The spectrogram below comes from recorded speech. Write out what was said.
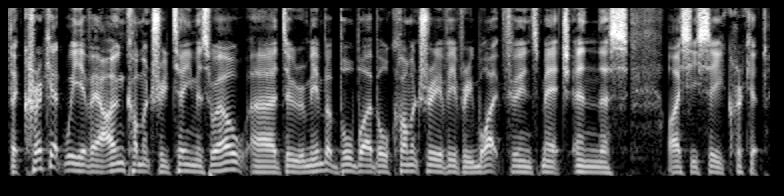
the cricket. We have our own commentary team as well. Uh, do remember ball by ball commentary of every White Ferns match in this ICC cricket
